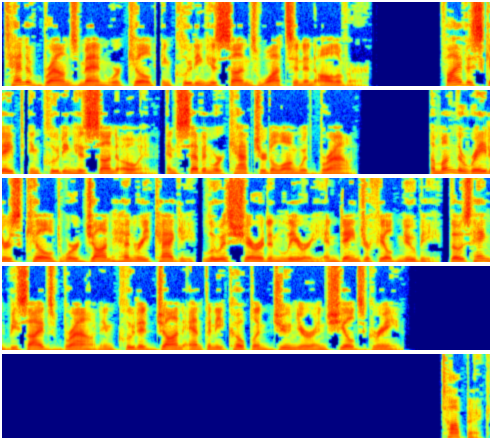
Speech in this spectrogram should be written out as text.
Ten of Brown's men were killed including his sons Watson and Oliver. Five escaped including his son Owen, and seven were captured along with Brown. Among the raiders killed were John Henry Kagi, Lewis Sheridan Leary and Dangerfield Newby. Those hanged besides Brown included John Anthony Copeland Jr. and Shields Green. Topic:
